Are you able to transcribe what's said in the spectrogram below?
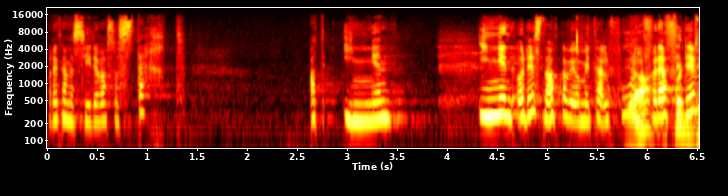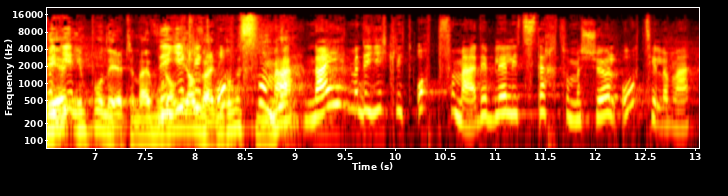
og det kan jeg si, det var så sterkt, at ingen Ingen, og det snakka vi om i telefonen. Ja, for det, for det, var- imponerte meg. Hvordan i gikk litt opp si for det? meg. Nei, men det gikk litt opp for meg. Det ble litt sterkt for meg sjøl òg, til og med.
